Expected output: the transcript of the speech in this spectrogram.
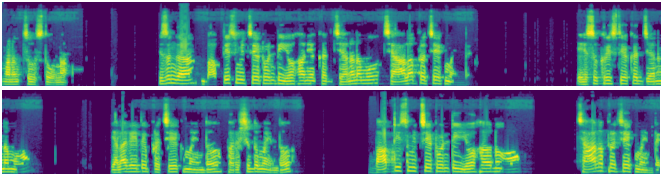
మనం చూస్తూ ఉన్నాం. నిజంగా బాప్తిస్మిచ్చేటువంటి యోహాన్ యొక్క జననము చాలా ప్రత్యేకమైంది. యేసుక్రీస్తు యొక్క జననము ఎలాగైతే ప్రత్యేకమైందో పరిశుద్ధమైందో బాప్తిస్మిచ్చేటువంటి యోహాను చాలా ప్రత్యేకమైంది.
